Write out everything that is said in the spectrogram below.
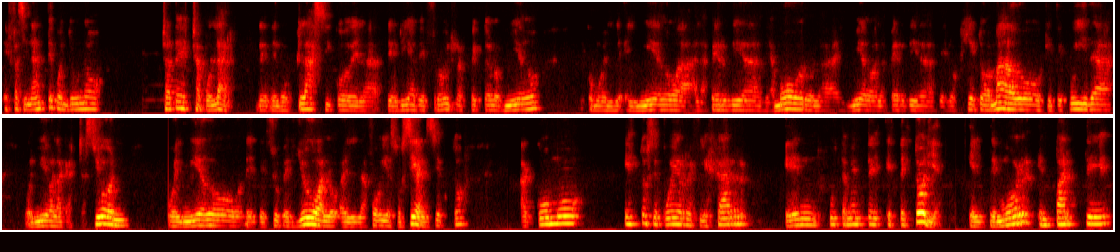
es fascinante cuando uno trata de extrapolar desde lo clásico de la teoría de Freud respecto a los miedos, como el, miedo a la pérdida de amor, o el miedo a la pérdida del objeto amado, que te cuida, o el miedo a la castración, o el miedo del super yo, a, a la fobia social, ¿cierto? A cómo esto se puede reflejar en justamente esta historia. El temor en parte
